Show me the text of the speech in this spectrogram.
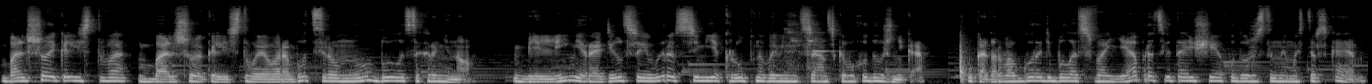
большое количество, большое количество его работ все равно было сохранено. Беллини родился и вырос в семье крупного венецианского художника, у которого в городе была своя процветающая художественная мастерская.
